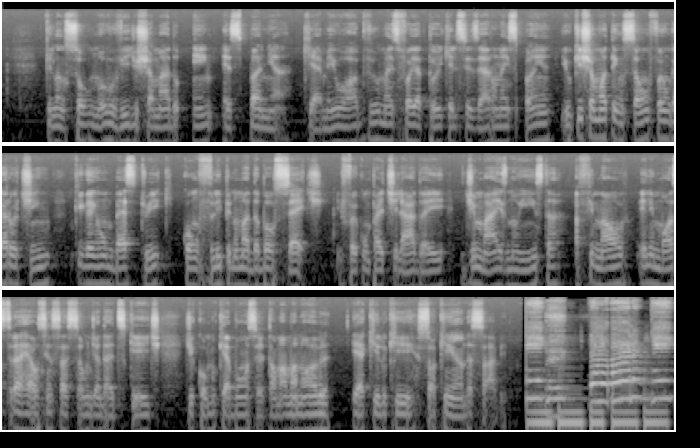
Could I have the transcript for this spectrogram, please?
que lançou um novo vídeo chamado Em Espanha que é meio óbvio, mas foi a tour que eles fizeram na Espanha. E o que chamou atenção foi um garotinho que ganhou um best trick com um flip numa double set e foi compartilhado aí demais no Insta. Afinal, ele mostra a real sensação de andar de skate, de como que é bom acertar uma manobra, e é aquilo que só quem anda sabe.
